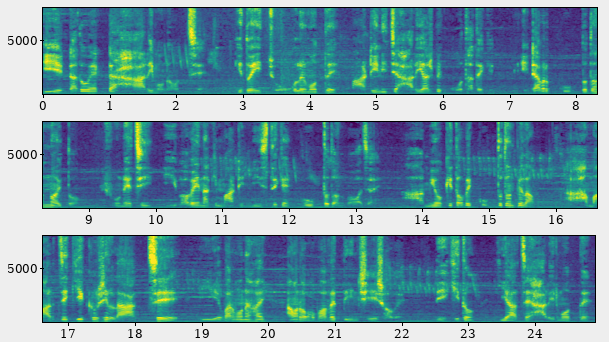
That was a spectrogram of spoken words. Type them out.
এটা তো একটা হাড়ি মনে হচ্ছে। কিন্তু এই জঙ্গলের মধ্যে মাটির নিচে হাড়ি আসবে কোথা থেকে? এটা আবার গুপ্তধন নয় তো? শুনেছি এইভাবেই নাকি মাটির নিচ থেকে গুপ্তধন পাওয়া যায়। আমিও কি তবে গুপ্তধন পেলাম? আমার যে কি খুশি লাগছে। এবার মনে হয় আমার অভাবের দিন শেষ হবে। দেখি তো কি আছে হাড়ির মধ্যে।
